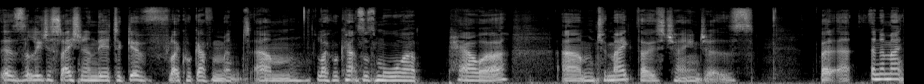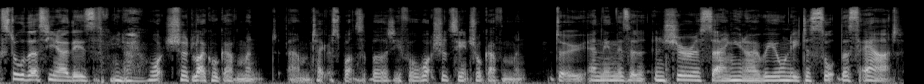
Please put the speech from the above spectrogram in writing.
is legislation in there to give local government, um, local councils more power um, to make those changes. But uh, and amongst all this, you know, there's you know what should local government um, take responsibility for? What should central government do? And then there's an insurer saying, you know, we all need to sort this out.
